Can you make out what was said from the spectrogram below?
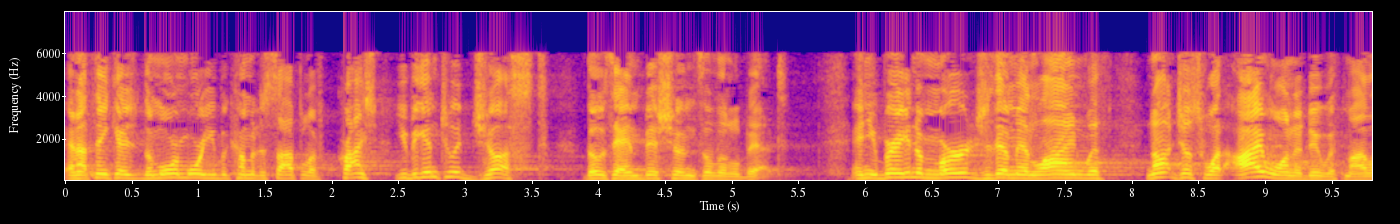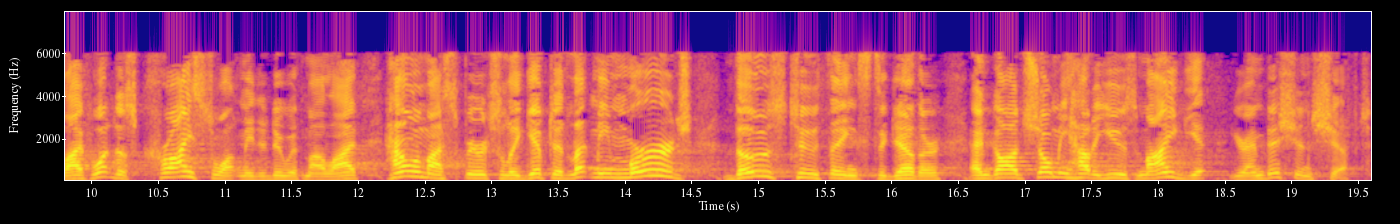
And I think as the more and more you become a disciple of Christ, you begin to adjust those ambitions a little bit. And you begin to merge them in line with not just what I want to do with my life. What does Christ want me to do with my life? How am I spiritually gifted? Let me merge those two things together. And God, show me how to use my gift. Your ambition shift.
